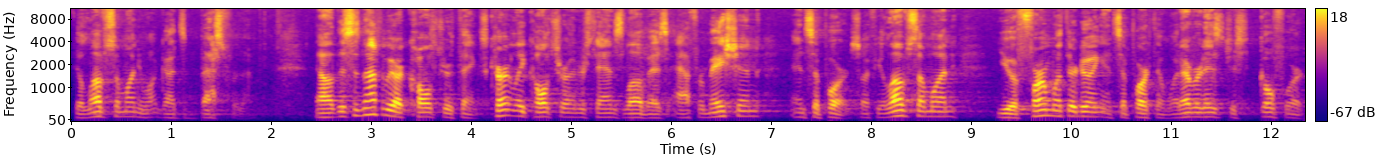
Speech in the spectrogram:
If you love someone, you want God's best for them. Now, this is not the way our culture thinks. Currently, culture understands love as affirmation and support. So if you love someone, you affirm what they're doing and support them. Whatever it is, just go for it.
